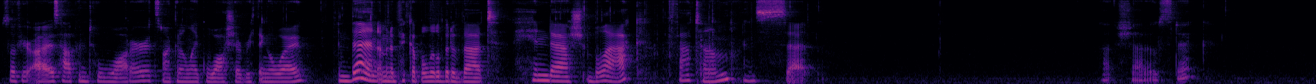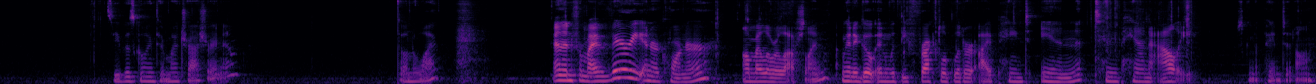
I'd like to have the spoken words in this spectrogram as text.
So if your eyes happen to water, it's not gonna like wash everything away. And then I'm gonna pick up a little bit of that Hindash Black Fatum and set that shadow stick. Ziva's going through my trash right now. Don't know why. And then for my very inner corner, on my lower lash line, I'm gonna go in with the Fractal Glitter Eye Paint in Tin Pan Alley. I'm just gonna paint it on.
